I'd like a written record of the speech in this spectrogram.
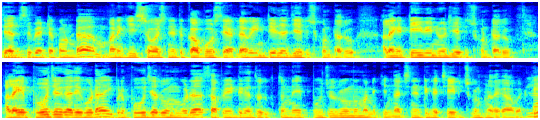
సెల్ఫ్స్ పెట్టకుండా మనకి ఇష్టం వచ్చినట్టు కబోర్డ్స్ అట్లాగే ఇంటీరియర్ చేపించుకుంటారు. అలాగే టీవీ యూనిట్ చేపించుకుంటారు. అలాగే పూజ గది కూడా ఇప్పుడు పూజ రూమ్ కూడా సపరేట్గా దొరుకుతున్నాయి. పూజ రూమ్ మనకి నచ్చినట్టుగా చేపించుకుంటున్నారు కాబట్టి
